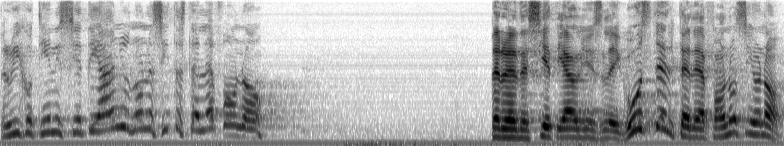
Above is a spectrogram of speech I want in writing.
Pero hijo, tienes siete años, no necesitas teléfono. Pero el de siete años le gusta el teléfono, ¿sí o no?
